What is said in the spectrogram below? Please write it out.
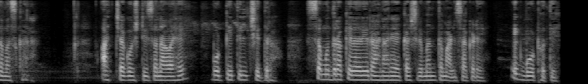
नमस्कार. आजच्या गोष्टीचं नाव आहे बोटीतील छिद्र. समुद्रकिनारी राहणाऱ्या एका श्रीमंत माणसाकडे एक बोट होती.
